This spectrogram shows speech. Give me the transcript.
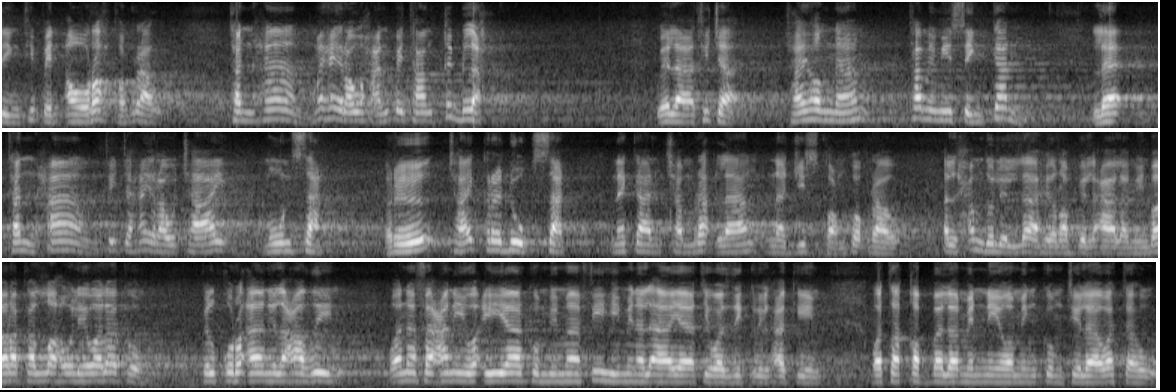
สิ่งที่เป็นเอาระของเรา ท่านห้ามไม่ให้เราหันไปทางกิบละเวลาที่จะ ใช้ห้องน้ำถ้าไม่มีสิ่งกั้น และท่านห้ามที่จะให้เราใช้มูลสัตว์ หรือใช้กระดูกสัตว์ ในการชำระล้างนาจิสของพวกเราอัลฮัมดุลิลลาฮิรับบิลอาลามีนบารักัลลอฮุลิวะลักุม في القرآن العظيم ونفعني وإياكم بما فيه من الآيات والذكر الحكيم وتقبل مني ومنكم تلاوته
